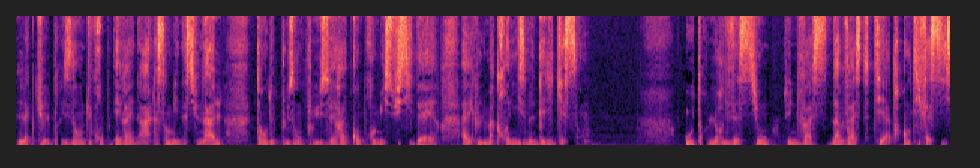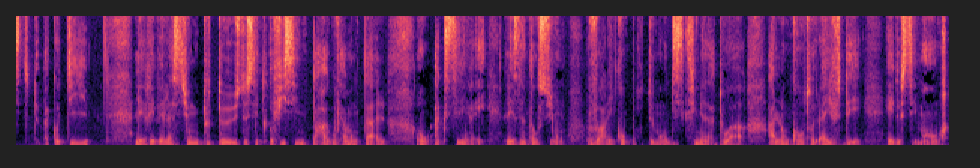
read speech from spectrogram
l'actuel président du groupe RN à l'Assemblée nationale tend de plus en plus vers un compromis suicidaire avec le macronisme déliquescent. Outre l'organisation d'un vaste, théâtre antifasciste de pacotille, les révélations douteuses de cette officine paragouvernementale ont accéléré les intentions, voire les comportements discriminatoires à l'encontre de l'AFD et de ses membres,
